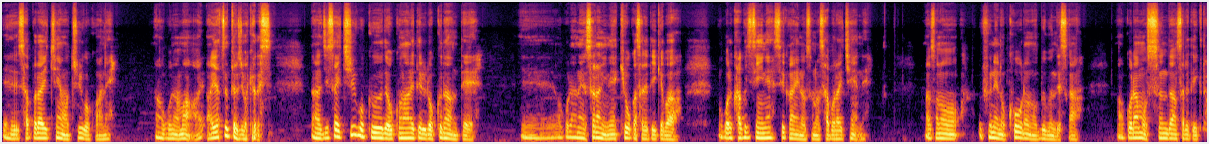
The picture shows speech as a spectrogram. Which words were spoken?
え、サプライチェーンを中国はね、あこれはまあ操ってる状況です。だから実際中国で行われているロックダウンって、えー、これはね、さらにね、強化されていけば、これ確実にね、世界のそのサプライチェーンね、まあ、その船の航路の部分ですが、まあ、これはもう寸断されていくと。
